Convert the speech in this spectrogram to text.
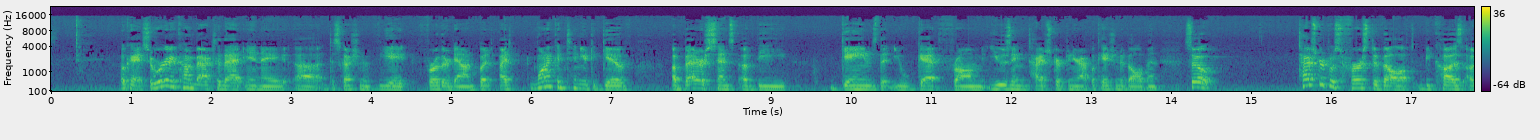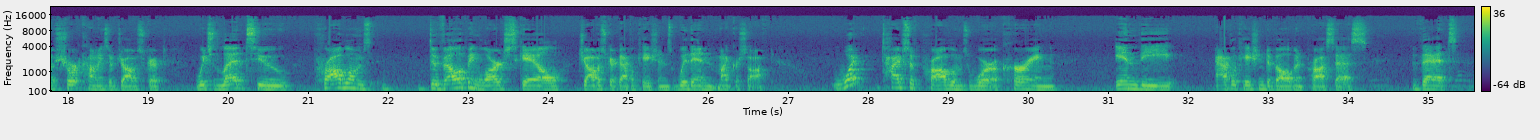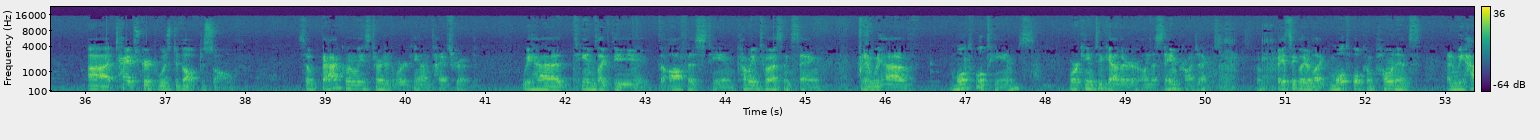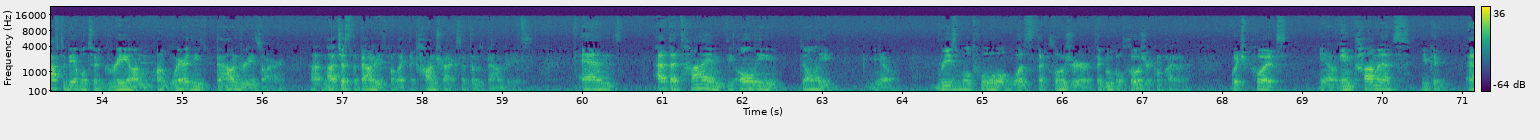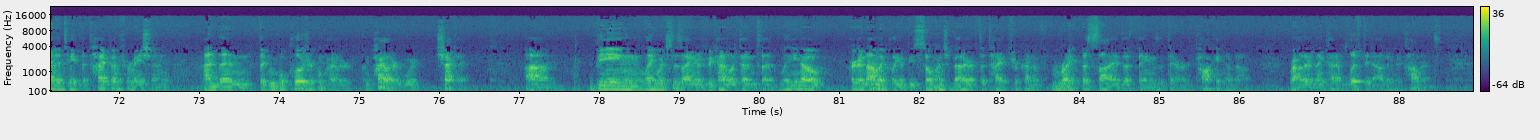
Okay, so we're going to come back to that in a uh, discussion of V8 further down, but I want to continue to give a better sense of the gains that you get from using TypeScript in your application development. So, TypeScript was first developed because of shortcomings of JavaScript, which led to problems developing large scale JavaScript applications within Microsoft. What types of problems were occurring in the application development process that uh, TypeScript was developed to solve? So, back when we started working on TypeScript, we had teams like the, the Office team coming to us and saying, you know, we have multiple teams working together on the same project. Basically, like multiple components, and we have to be able to agree on, on where these boundaries are. Uh, not just the boundaries, but like the contracts at those boundaries. And at the time, the only the only you know reasonable tool was the closure, the Google closure compiler, which put you know in comments you could annotate the type information, and then the Google closure compiler compiler would check it. Um, being language designers, we kind of looked at it and said, well, you know, ergonomically, it would be so much better if the types were kind of right beside the things that they're talking about, rather than kind of lifted out into comments.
